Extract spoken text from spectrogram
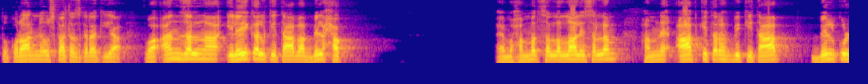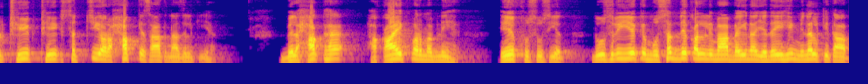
تو قرآن نے اس کا تذکرہ کیا وہ انزلنا الیکل کتاب بالحق۔ اے محمد صلی اللہ علیہ وسلم، ہم نے آپ کی طرف بھی کتاب بالکل ٹھیک ٹھیک سچی اور حق کے ساتھ نازل کی ہے۔ بالحق ہے، حقائق پر مبنی ہے، ایک خصوصیت۔ دوسری یہ کہ مصدق الما بینہ یدئی من الکتاب۔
